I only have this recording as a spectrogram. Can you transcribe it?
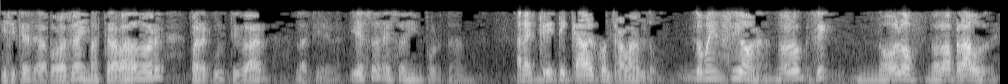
Y si crece la población, hay más trabajadores para cultivar la tierra. Y eso, eso es importante. Ahora, es criticado el contrabando. Lo menciona, no lo, sí, no lo, no lo aplaude.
